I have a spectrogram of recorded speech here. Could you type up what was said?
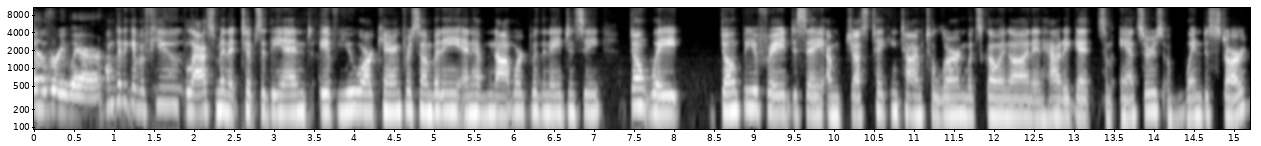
Everywhere. So I'm going to give a few last minute tips at the end. If you are caring for somebody and have not worked with an agency, don't wait don't be afraid to say, I'm just taking time to learn what's going on and how to get some answers of when to start.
